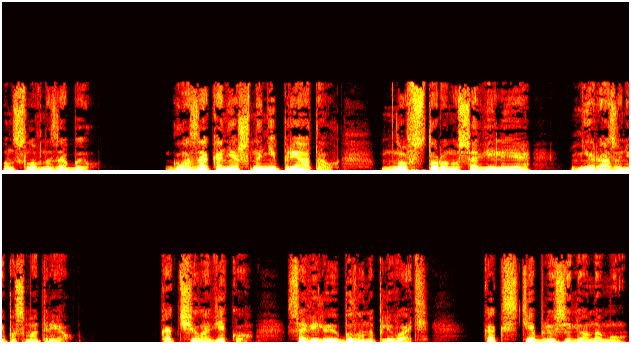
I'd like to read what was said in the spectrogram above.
он словно забыл. Глаза, конечно, не прятал, но в сторону Савелия ни разу не посмотрел. Как человеку Савелию было наплевать, как стеблю зеленому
